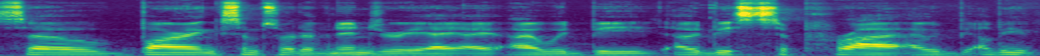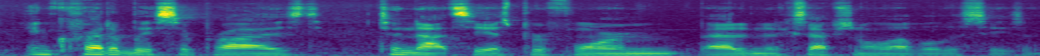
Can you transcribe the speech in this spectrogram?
So, barring some sort of an injury, I, I, I would be I would be surprised. I would be, I'll be incredibly surprised to not see us perform at an exceptional level this season.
